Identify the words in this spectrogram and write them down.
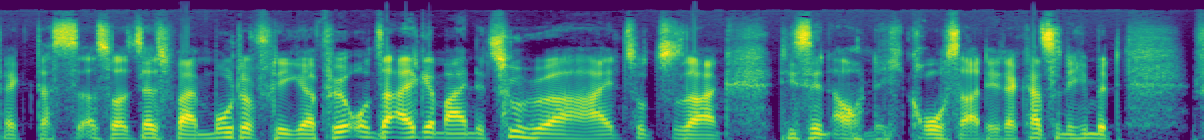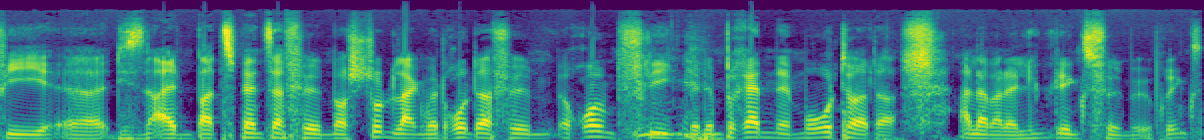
weg. Das, also selbst beim Motorflieger, für unsere allgemeine Zuhörerheit sozusagen, die sind auch nicht großartig. Da kannst du nicht mit, wie äh, diesen alten Bud Spencer-Film noch stundenlang mit runterfilmen, rumfliegen mit dem brennenden Motor da. Einer meiner Lieblingsfilme übrigens.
